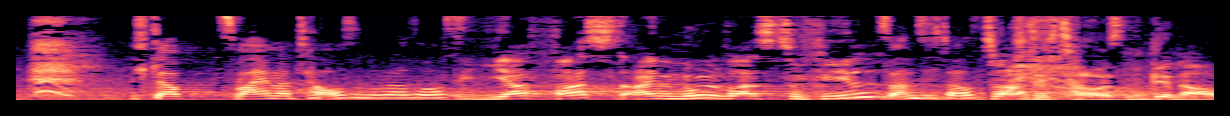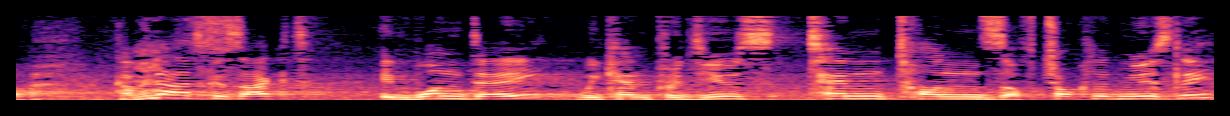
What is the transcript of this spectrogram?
ich glaube 200.000 oder sowas. Ja, fast. Eine Null war es zu viel. 20.000? 20.000, genau. Camilla hat gesagt, in one day we can produce 10 tons of chocolate muesli.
